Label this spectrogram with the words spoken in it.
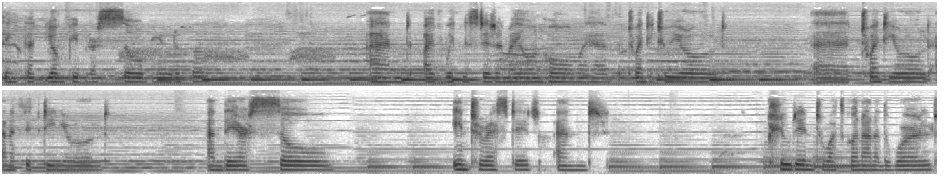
think that young people are so beautiful and I've witnessed it in my own home. I have a 22 year old a 20 year old and a 15 year old, and they are so interested and clued into what's going on in the world.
